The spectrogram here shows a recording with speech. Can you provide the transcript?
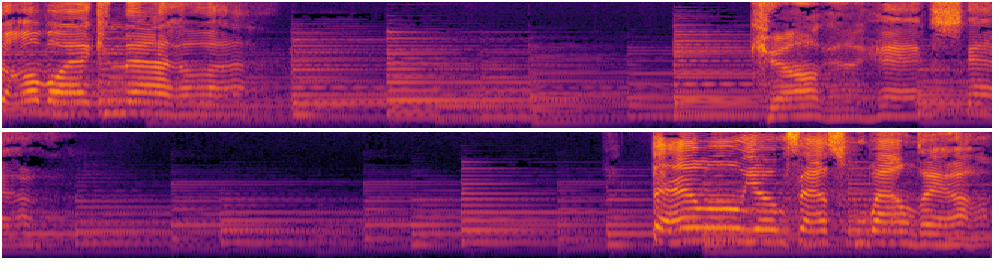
そばへきながら今日がエクスケルでもよくさすばんだよ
